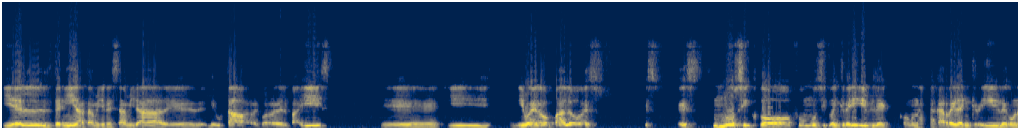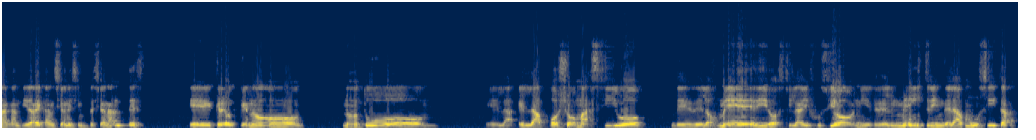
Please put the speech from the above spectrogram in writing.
y él tenía también esa mirada de, le gustaba recorrer el país. Eh, y, bueno, Palo es, es, músico, fue un músico increíble, con una carrera increíble, con una cantidad de canciones impresionantes. creo que no, no tuvo el, apoyo masivo de, de, los medios y la difusión y del mainstream de la música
